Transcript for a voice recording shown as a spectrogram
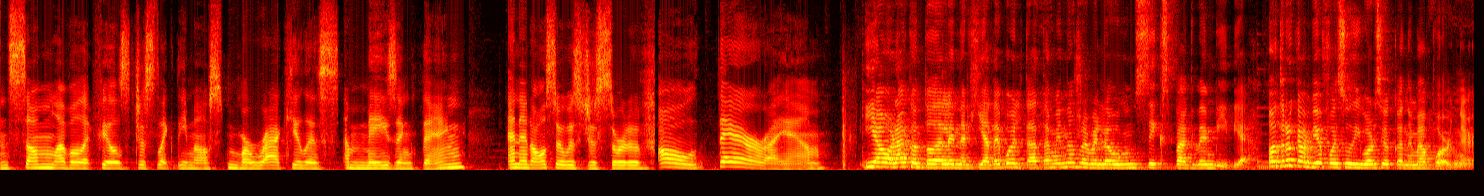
On some level it feels just like the most miraculous, amazing thing. And it also was just sort of, oh, there I am. Y ahora, con toda la energía de vuelta, también nos reveló un six-pack de envidia. Otro cambio fue su divorcio con Emma Portner.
